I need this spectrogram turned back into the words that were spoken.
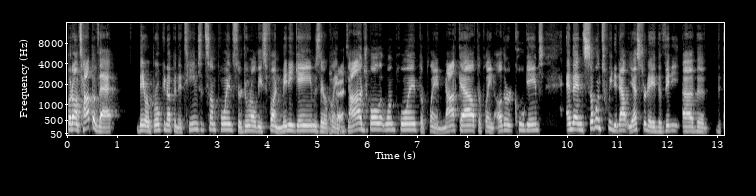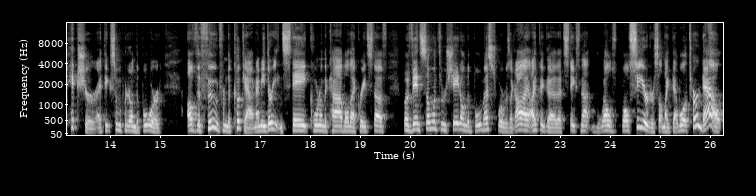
but on top of that they were broken up into teams at some points. They're doing all these fun mini games. They were playing okay. dodgeball at one point. They're playing knockout. They're playing other cool games. And then someone tweeted out yesterday the video, uh, the the picture. I think someone put it on the board of the food from the cookout. And I mean, they're eating steak, corn on the cob, all that great stuff. But Vince, someone threw shade on the bull message board was like, "Oh, I, I think uh, that steak's not well well seared or something like that." Well, it turned out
